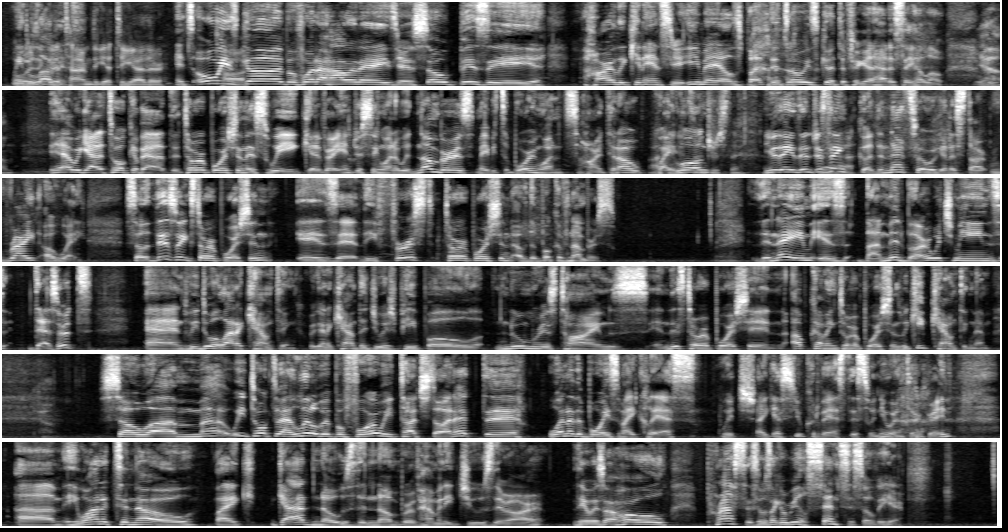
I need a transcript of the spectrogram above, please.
we always love a good it. time to get together. It's always Talk. good before the holidays. You're so busy. you Hardly can answer your emails, but it's always good to figure out how to say hello. Yeah. Yeah, we got to talk about the Torah portion this week. A very interesting one with numbers. Maybe it's a boring one. It's hard to know. I Quite think it's long. interesting. You think it's interesting? Yeah. Good. Then that's where we're going to start right away. So this week's Torah portion is uh, the first Torah portion of the Book of Numbers. The name is Bamidbar, which means desert. And we do a lot of counting. We're going to count the Jewish people numerous times in this Torah portion, upcoming Torah portions. We keep counting them. So um, uh, we talked about it a little bit before. We touched on it. Uh, one of the boys in my class, which I guess you could have asked this when you were in third grade, um, he wanted to know, like, God knows the number of how many Jews there are. There was a whole process. It was like a real census over here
